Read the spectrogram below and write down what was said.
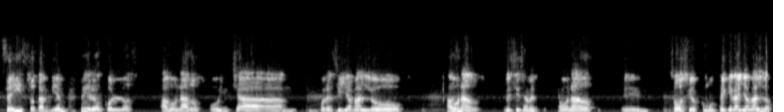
se hizo también, pero con los abonados o hincha, por así llamarlo, abonados, precisamente, abonados, eh, socios, como usted quiera llamarlo,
